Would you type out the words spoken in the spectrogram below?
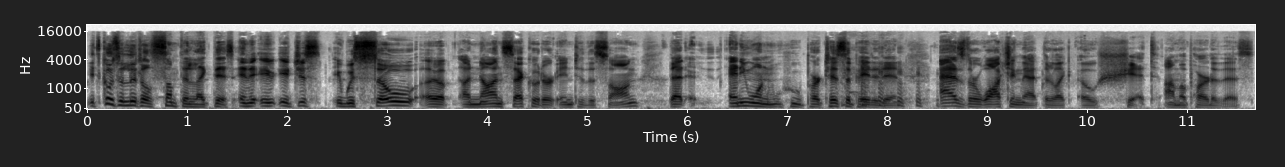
it goes a little something like this, and it, it just it was so uh, a non sequitur into the song that anyone who participated in as they're watching that they're like oh shit i'm a part of this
